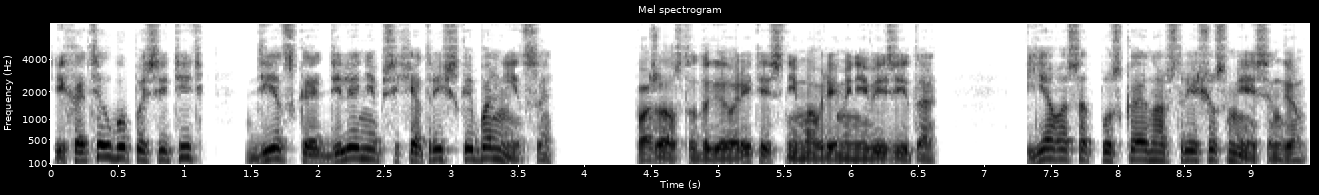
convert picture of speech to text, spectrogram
и хотел бы посетить детское отделение психиатрической больницы. Пожалуйста, договоритесь с ним о времени визита. Я вас отпускаю на встречу с Мессингом.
